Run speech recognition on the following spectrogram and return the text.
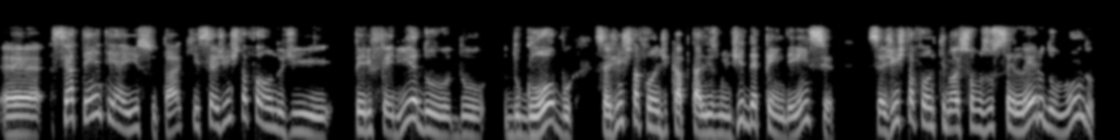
É, se atentem a isso, tá? Que se a gente está falando de periferia do, do, do globo, se a gente está falando de capitalismo de dependência, se a gente está falando que nós somos o celeiro do mundo,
